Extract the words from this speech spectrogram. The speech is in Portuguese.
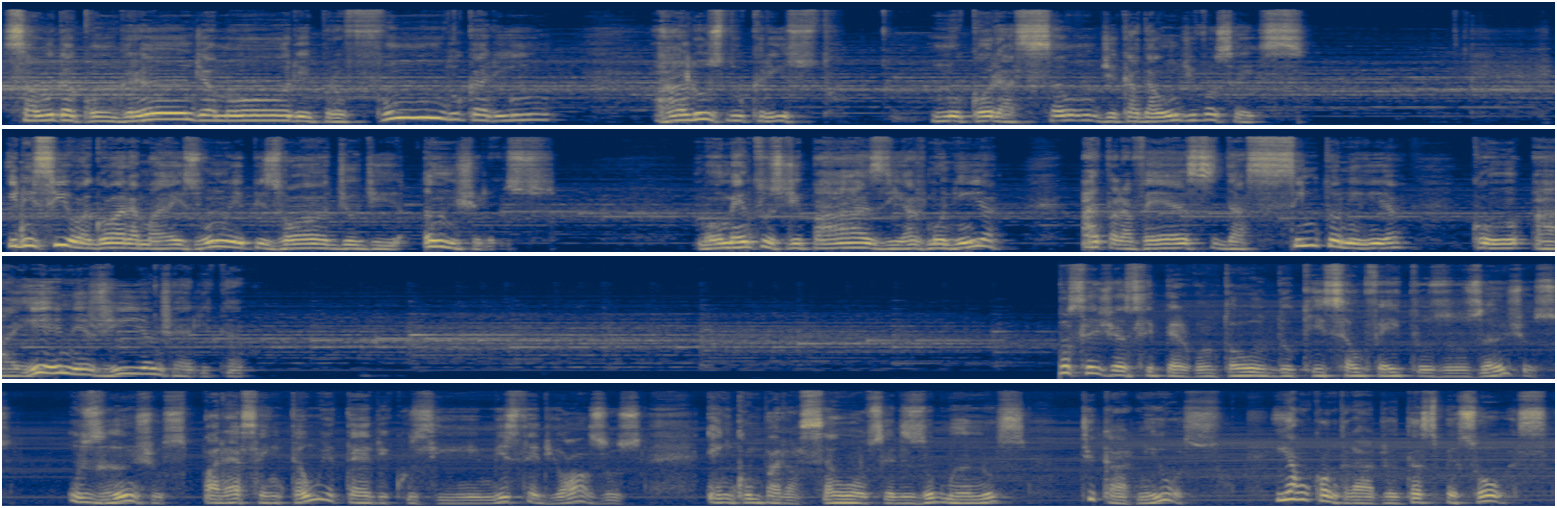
saúda com grande amor e profundo carinho a luz do Cristo no coração de cada um de vocês. Inicio agora mais um episódio de Ângelos, momentos de paz e harmonia através da sintonia com a energia angélica. Você já se perguntou do que são feitos os anjos? Os anjos parecem tão etéricos e misteriosos em comparação aos seres humanos de carne e osso. E ao contrário das pessoas,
